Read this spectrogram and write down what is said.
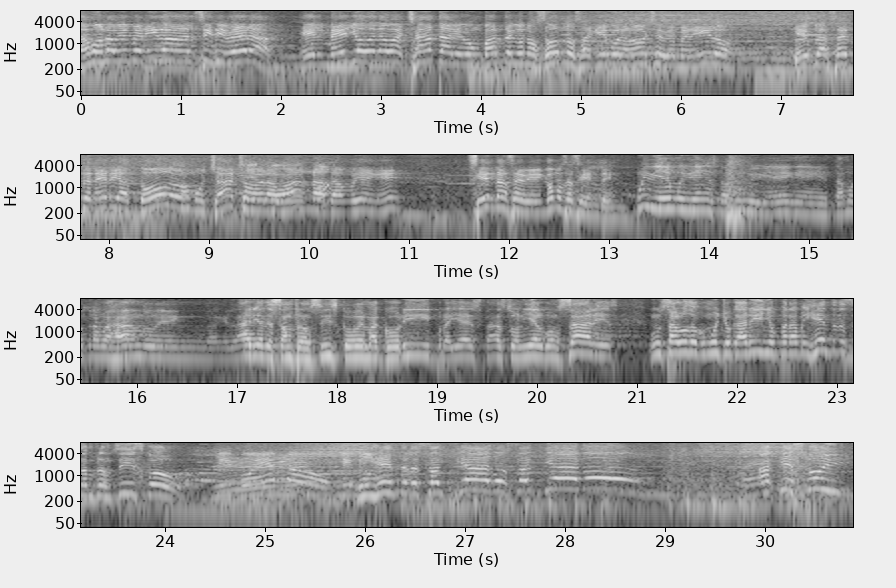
damos la bienvenida a Elsie Rivera, el medio de la bachata que comparte con nosotros aquí en Buenas noches. Bienvenido. Qué placer tener y a todos los muchachos de la banda también, ¿eh? Siéntanse bien, ¿cómo se sienten? Muy bien, muy bien, estamos muy bien. eh, estamos trabajando en, en el área de San Francisco de Macorís. Por allá está Soniel González. Un saludo con mucho cariño para mi gente de San Francisco. Mi pueblo, mi, Mi gente de Santiago, Santiago. Aquí estoy.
